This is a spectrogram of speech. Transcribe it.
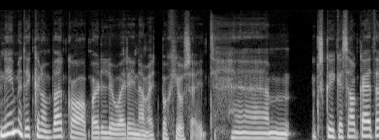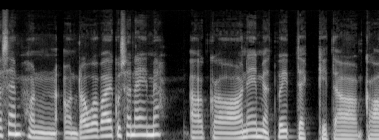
aneemia tekkel on väga palju erinevaid põhjuseid. Ähm, üks kõige sagedasem on, on rauavaegusaneemia aga aneemiat võib tekkida ka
